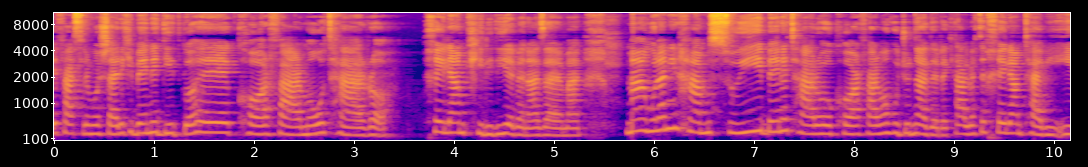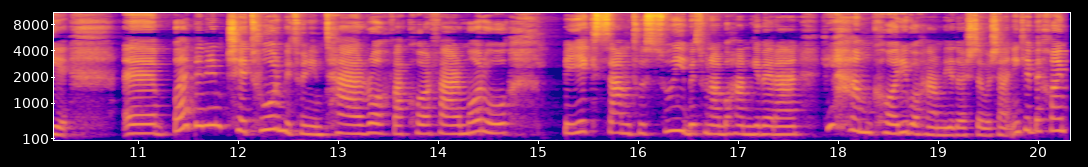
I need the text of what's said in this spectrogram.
یه فصل مشترکی بین دیدگاه کارفرما و طراح. خیلی هم کلیدیه به نظر من. معمولا این همسویی بین طراح و کارفرما وجود نداره که البته خیلی هم طبیعیه. باید ببینیم چطور می‌تونیم طراح و کارفرما رو به یک سمت و سویی بتونن با همگه برن یه همکاری با همدیگه داشته باشن. اینکه بخوایم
